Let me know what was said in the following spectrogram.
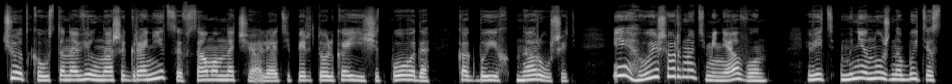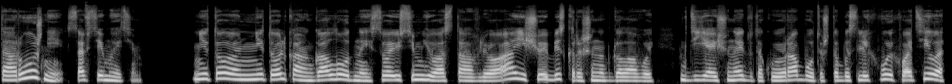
четко установил наши границы в самом начале, а теперь только ищет повода, как бы их нарушить, и вышвырнуть меня вон. Ведь мне нужно быть осторожней со всем этим. Не то не только голодной свою семью оставлю, а еще и без крыши над головой, где я еще найду такую работу, чтобы с лихвой хватило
